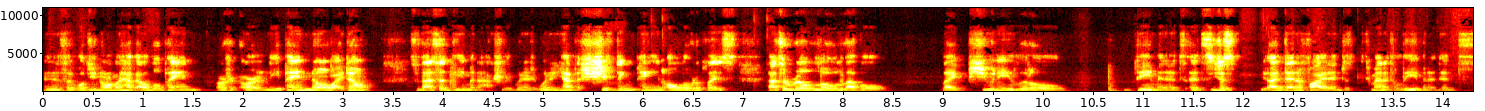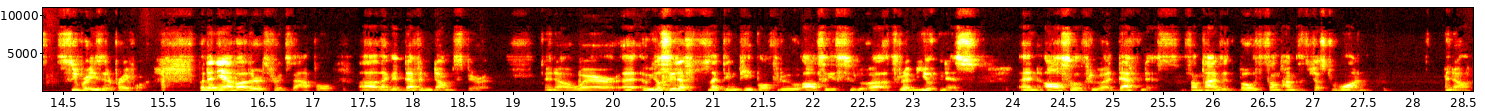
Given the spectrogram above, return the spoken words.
And it's like, well, do you normally have elbow pain or, or knee pain? No, I don't. So that's a demon actually. When, it, when you have the shifting pain all over the place, that's a real low level, like puny little demon. It's it's you just identify it and just command it to leave, and it, it's super easy to pray for. But then you have others, for example, uh, like the deaf and dumb spirit. You know, where uh, you'll see it afflicting people through obviously through, uh, through a muteness, and also through a deafness. Sometimes it's both, sometimes it's just one. You know,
